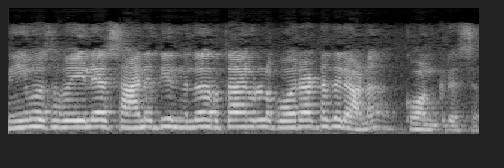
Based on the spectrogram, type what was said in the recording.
നിയമസഭയിലെ സാന്നിധ്യം നിലനിർത്താനുള്ള പോരാട്ടത്തിലാണ് കോൺഗ്രസ്.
